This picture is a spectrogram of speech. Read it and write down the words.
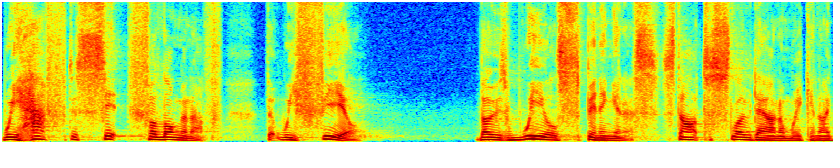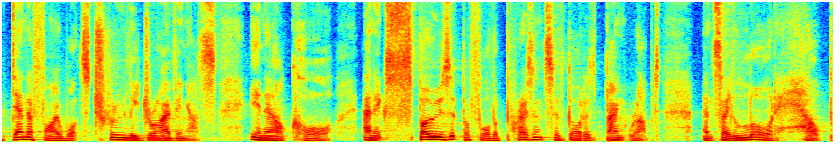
We have to sit for long enough that we feel those wheels spinning in us start to slow down and we can identify what's truly driving us in our core and expose it before the presence of God is bankrupt and say, Lord, help.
